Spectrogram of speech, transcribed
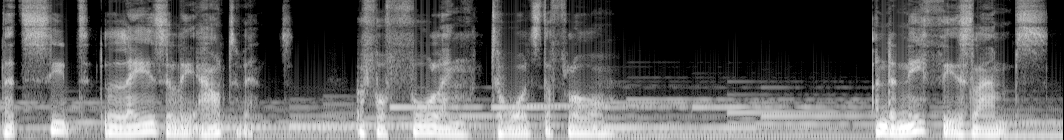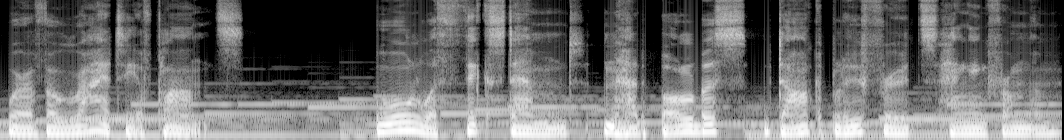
that seeped lazily out of it before falling towards the floor. Underneath these lamps were a variety of plants. All were thick stemmed and had bulbous, dark blue fruits hanging from them,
